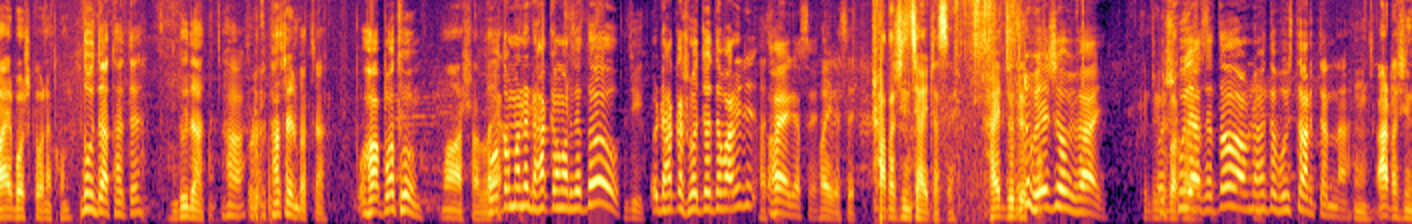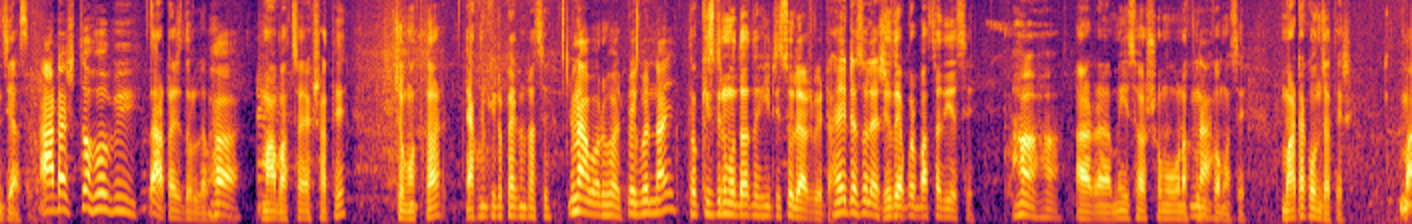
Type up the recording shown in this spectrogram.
মায়ের বয়স কেমন এখন? দুই দাঁত হাতে। দুই দাঁত? হ্যাঁ। ওটা কি ফার্স্ট টাইম বাচ্চা? হ্যাঁ প্রথম। মাশাআল্লাহ। প্রথম মানে ঢাকা মারছে তো? ওই ঢাকা সহ্য হতে পারি আচ্ছা, হয়ে গেছে। হয়ে গেছে। সাতাশ ইঞ্চি হাইট আছে। হাইট যদি একটু বেশি হবে ভাই। কিন্তু আছে। তো আপনি হয়তো বুঝতে পারছেন না। হুম আঠাশ ইঞ্চি আছে। আঠাশ তো হবি আঠাশ ধরলাম হ্যাঁ। মা বাচ্চা একসাথে চমৎকার। এখন কি প্রেগনেন্ট আছে? না বড় পেকবেন নাই। তো কিছুদিনের মধ্যে হয়তো হিটে চলে আসবে এটা। হ্যাঁ এটা চলে আসে যেহেতু একবার বাচ্চা দিয়েছে। হ্যাঁ হ্যাঁ। আর মিস হওয়ার সম্ভাবনা খুব না। কম আছে। মাটা কোন জাতের? মা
